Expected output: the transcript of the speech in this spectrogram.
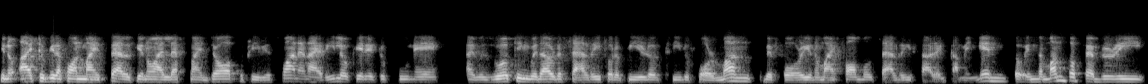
you know, I took it upon myself. You know, I left my job, the previous one, and I relocated to Pune. I was working without a salary for a period of three to four months before, you know, my formal salary started coming in. So in the month of February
